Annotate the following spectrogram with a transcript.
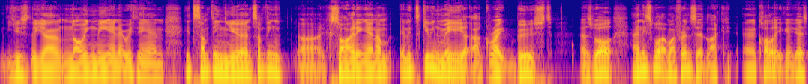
used to uh, knowing me and everything, and it's something new and something uh, exciting, and I'm and it's giving me a great boost as well. And it's what my friend said, like a colleague, and he goes,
